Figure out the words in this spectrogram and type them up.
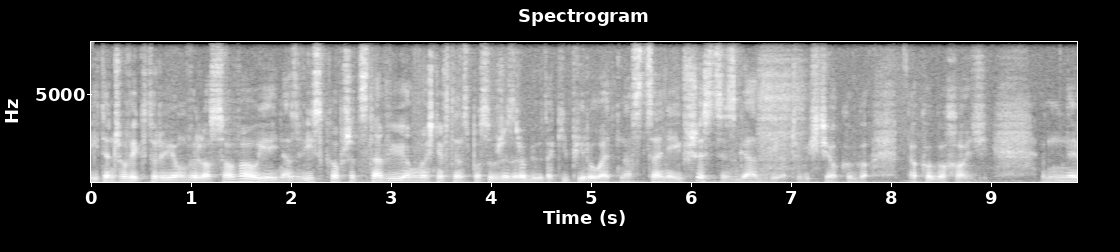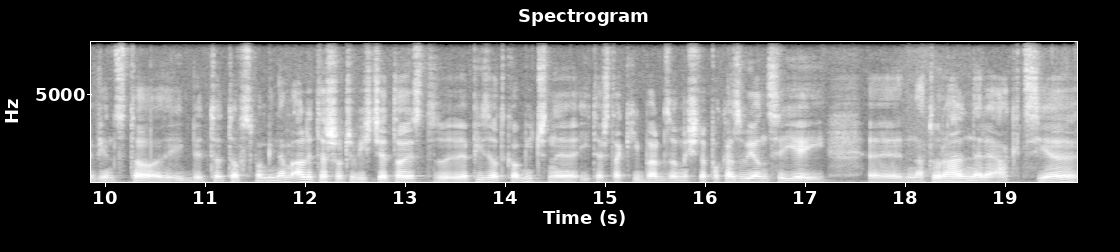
I ten człowiek, który ją wylosował, jej nazwisko, przedstawił ją właśnie w ten sposób, że zrobił taki piruet na scenie i wszyscy zgadli oczywiście o kogo, o kogo chodzi. Mm, Więc to, to, to wspominam, ale też oczywiście to jest epizod komiczny i też taki bardzo, myślę, pokazujący jej e, naturalne reakcje, e,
